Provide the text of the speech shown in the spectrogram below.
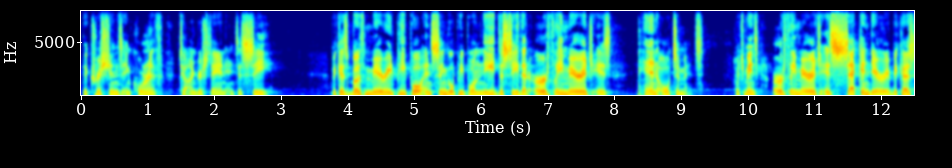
the Christians in Corinth to understand and to see. Because both married people and single people need to see that earthly marriage is penultimate, which means earthly marriage is secondary because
